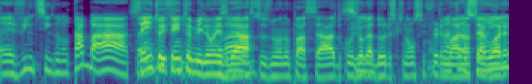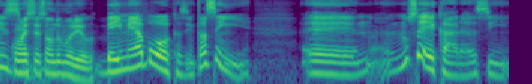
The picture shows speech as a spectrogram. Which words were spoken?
é 25 no Tabata. 180 enfim, milhões ela- gastos no ano passado com Sim. jogadores que não se firmaram até agora, com exceção do Murilo. bem meia bocas. Então, assim, é, não sei, cara, assim,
